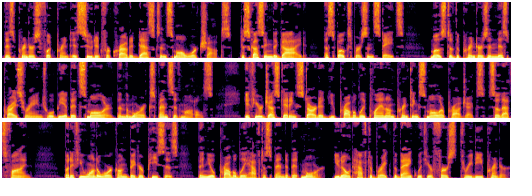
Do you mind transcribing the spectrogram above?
this printer's footprint is suited for crowded desks and small workshops. Discussing the guide, a spokesperson states, most of the printers in this price range will be a bit smaller than the more expensive models. If you're just getting started, you probably plan on printing smaller projects, so that's fine. But if you want to work on bigger pieces, then you'll probably have to spend a bit more. You don't have to break the bank with your first 3D printer.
